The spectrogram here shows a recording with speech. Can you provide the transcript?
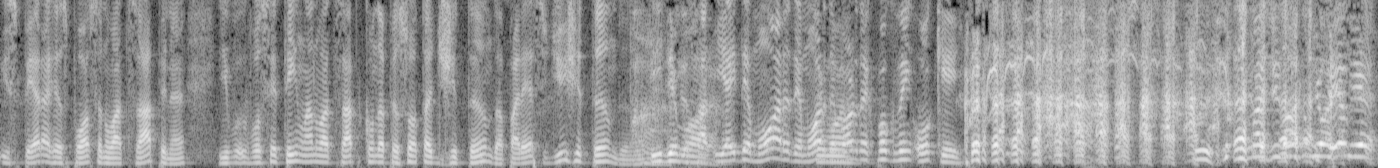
espera a resposta no WhatsApp, né? E vo- você tem lá no WhatsApp, quando a pessoa está digitando, aparece digitando. Né? E Você demora. sabe- e aí demora, demora, demora, Demora. daqui a pouco vem, ok. Imaginou um que eu ia-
